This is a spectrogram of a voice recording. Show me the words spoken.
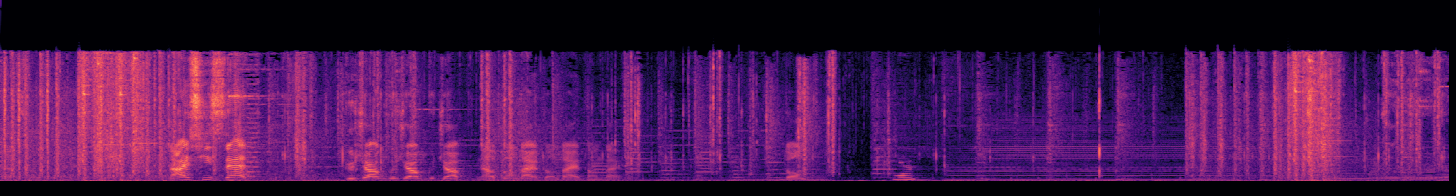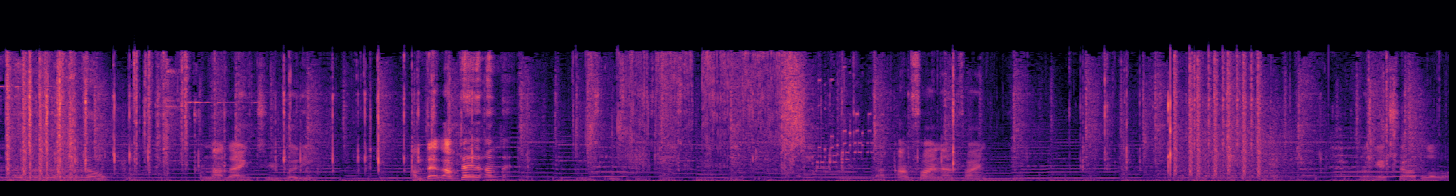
chance of winning. Nice, he's dead. Good job, good job, good job. Now don't die, don't die, don't die. Don't. Yeah. No, no, no, no, no, no, no, no. I'm not dying to you, buddy. I'm dead, I'm dead, I'm dead. I'm fine, I'm fine. Don't get shot, low.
